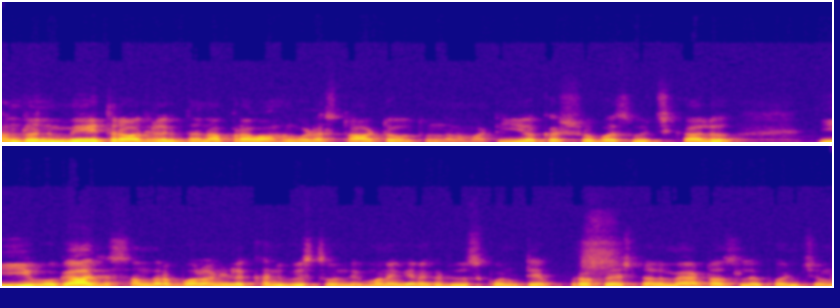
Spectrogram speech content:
అందులో మే తర్వాత వీళ్ళకి ధన ప్రవాహం కూడా స్టార్ట్ అవుతుంది అనమాట ఈ యొక్క శుభ సూచికలు ఈ ఉగాది సందర్భంలో వీళ్ళకి కనిపిస్తుంది. మనం కనుక చూసుకుంటే ప్రొఫెషనల్ మ్యాటర్స్లో కొంచెం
